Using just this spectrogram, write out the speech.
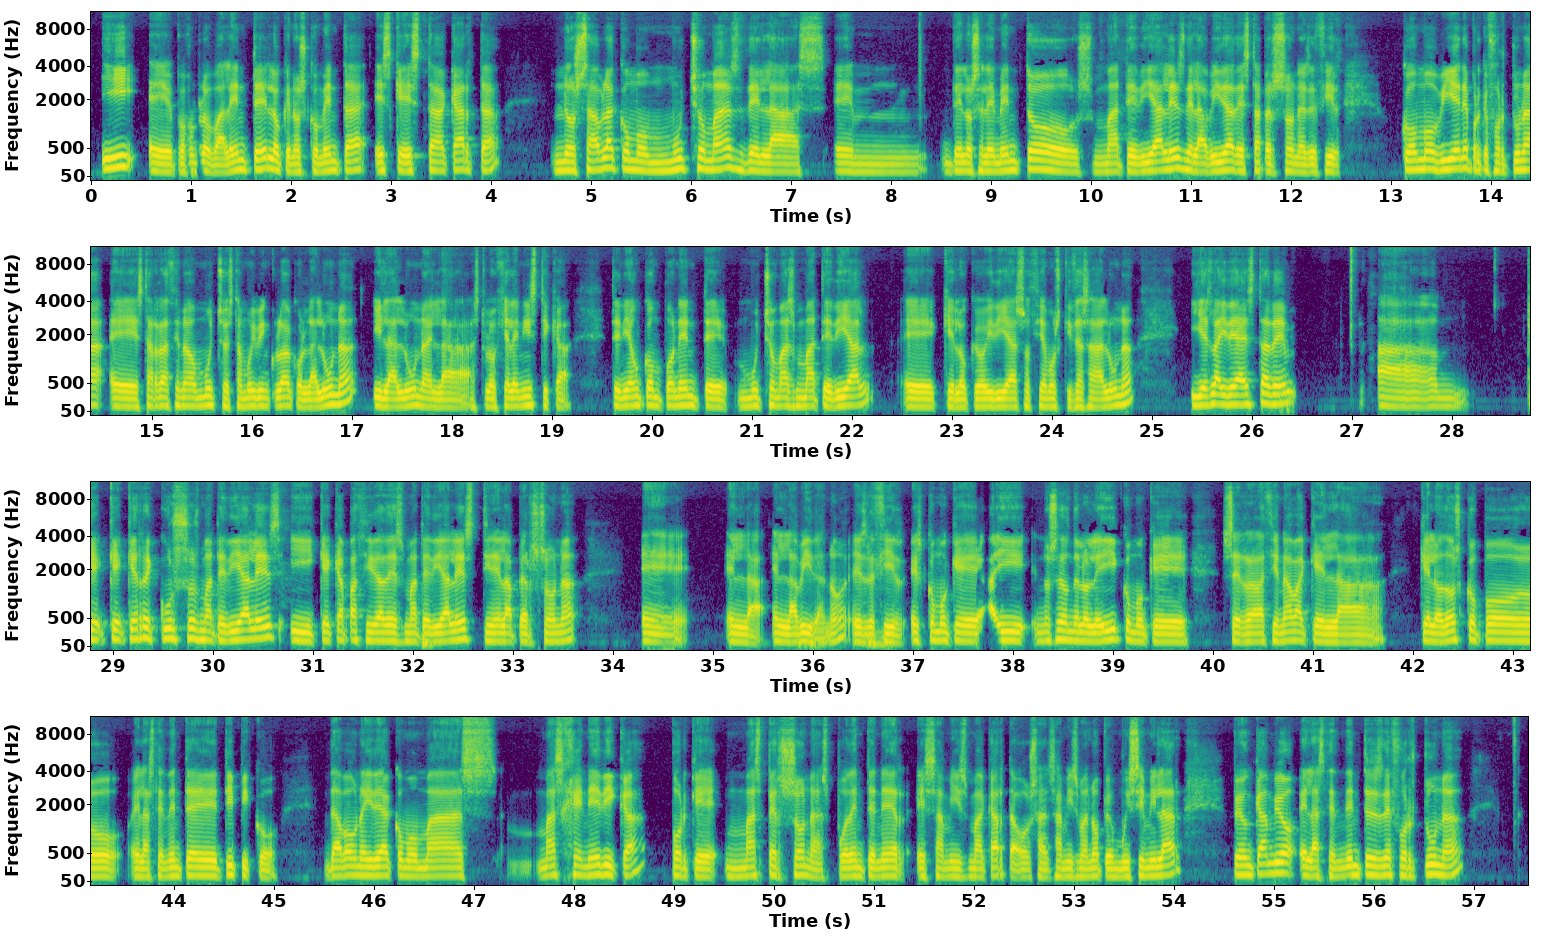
Y, eh, por ejemplo, Valente lo que nos comenta es que esta carta nos habla como mucho más de, las, em, de los elementos materiales de la vida de esta persona. Es decir, cómo viene, porque Fortuna eh, está relacionado mucho, está muy vinculado con la luna, y la luna en la astrología helenística tenía un componente mucho más material eh, que lo que hoy día asociamos quizás a la luna, y es la idea esta de qué, recursos materiales y qué capacidades materiales tiene la persona eh, en, la, en, la, vida, ¿no? Es decir, es como que ahí, no sé dónde lo leí, como que se relacionaba que, la, que el odóscopo, el ascendente típico, daba una idea como más, más genérica porque más personas pueden tener esa misma carta, o sea, esa misma no, pero muy similar, pero en cambio el ascendente de fortuna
